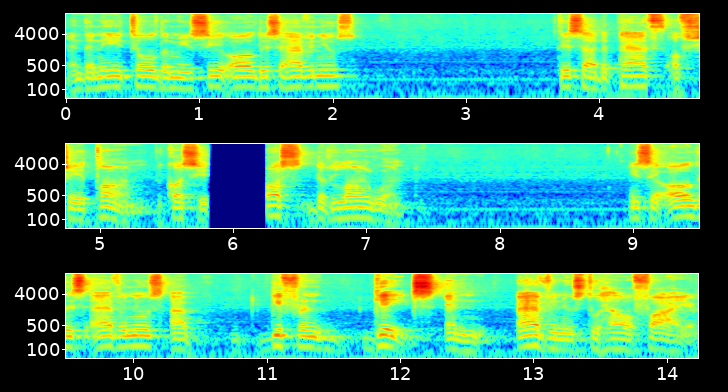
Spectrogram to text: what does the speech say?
and then he told them, "You see all these avenues? These are the paths of shaitan because he crossed the long one." He said, "All these avenues are different gates and avenues to hellfire."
